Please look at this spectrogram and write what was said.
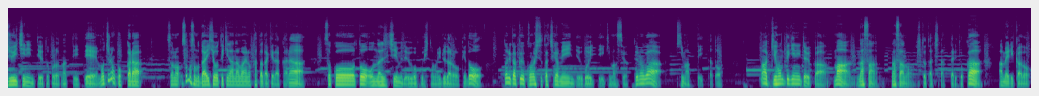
11人っていうところになっていて、もちろんここからその、そもそも代表的な名前の方だけだから、そこと同じチームで動く人もいるだろうけど、とにかくこの人たちがメインで動いていきますよっていうのが決まっていったと。まあ基本的にというか、まあ NASA、NASA の人たちだったりとか、アメリカの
